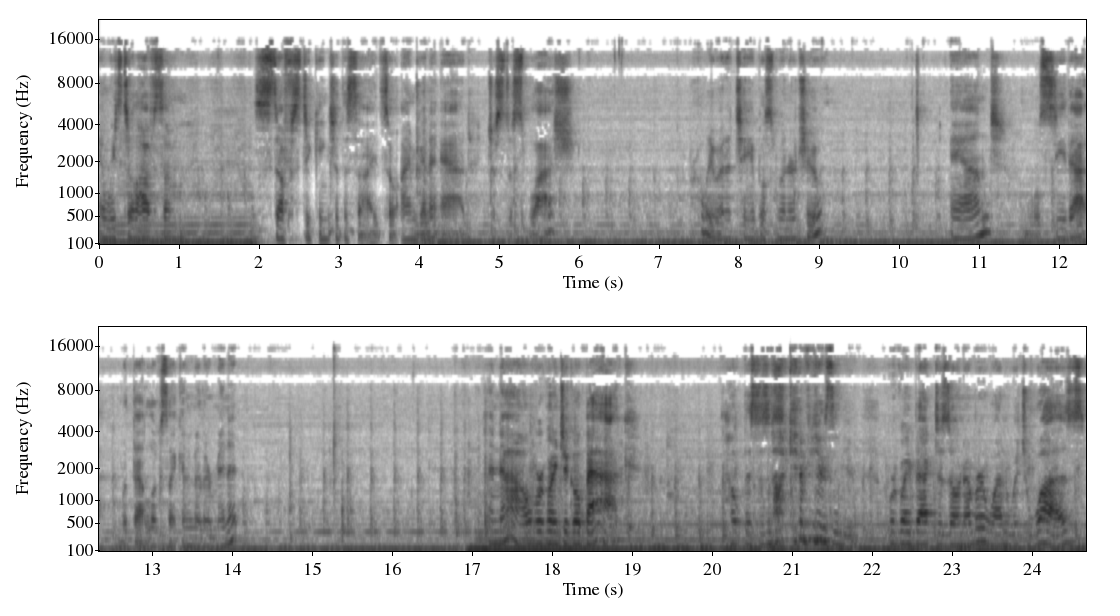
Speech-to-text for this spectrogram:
And we still have some stuff sticking to the side. So I'm gonna add just a splash, probably about a tablespoon or two. And we'll see that, what that looks like in another minute. And now we're going to go back. I hope this is not confusing you. We're going back to zone number one, which was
